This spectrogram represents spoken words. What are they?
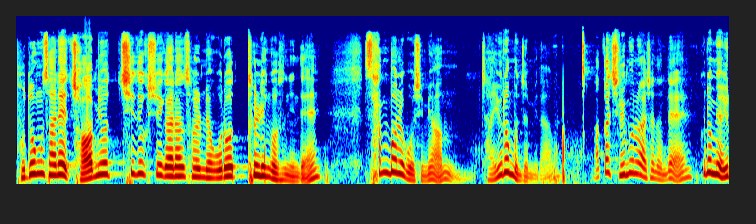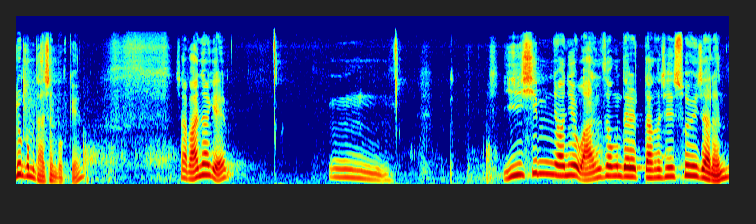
부동산의 점유 취득税관한 설명으로 틀린 것은인데 3번을 보시면 자 이런 문제입니다. 아까 질문을 하셨는데 그러면 이런 거면 다시 한번 볼게요. 자, 만약에 음 20년이 완성될 당시 소유자는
